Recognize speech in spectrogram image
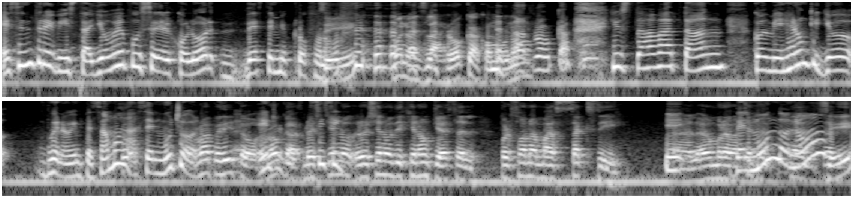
esa entrevista, yo me puse del color de este micrófono. Sí. Bueno, es la roca, como La no. roca. Yo estaba tan. Cuando me dijeron que yo. Bueno, empezamos a hacer mucho. Rapidito, Roca. Sí, recién, sí. Nos, recién nos dijeron que es el persona más sexy. Eh, el hombre más del mundo, ¿no? Sí.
